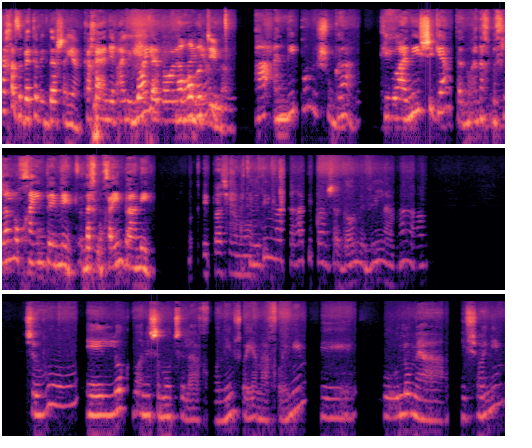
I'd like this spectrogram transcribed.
ככה זה בית המקדש היה, ככה היה נראה לי, לא היה בעולם הרובוטים. האני פה משוגע. כאילו האני שיגע אותנו, אנחנו בכלל לא חיים באמת, אנחנו חיים באני. אתם יודעים מה קראתי פעם שהגאון מווילנה אמר? שהוא אה, לא כמו הנשמות של האחרונים, שהוא היה מהאחרונים, אה, הוא לא מהראשונים,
